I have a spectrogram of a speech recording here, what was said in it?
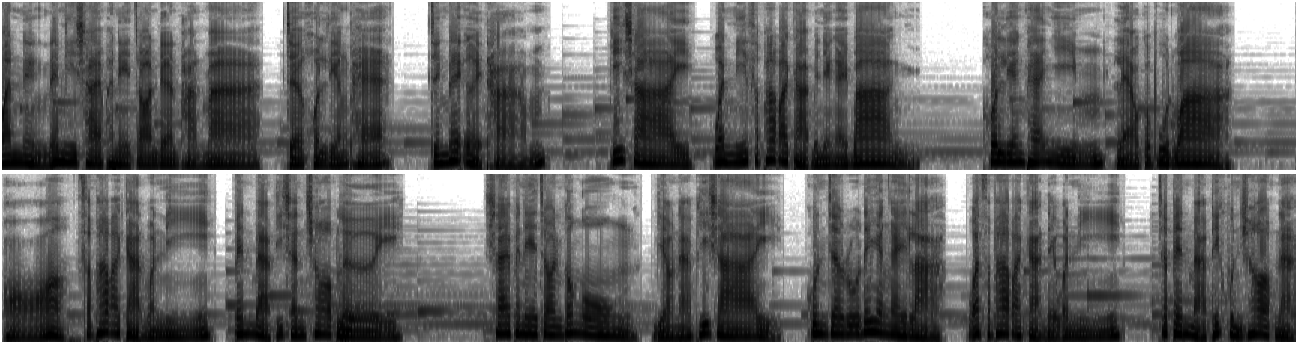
วันหนึ่งได้มีชายพเนจรเดินผ่านมา เจอคนเลี้ยงแพะ จึงได้เอ่ยถาม พี่ชาย วันนี้สภาพอากาศเป็นยังไงบ้าง คนเลี้ยงแพะยิ้มแล้วก็พูดว่า อ๋อ สภาพอากาศวันนี้เป็นแบบที่ฉันชอบเลย ชายพเนจรก็งง เดี๋ยวนะพี่ชาย คุณจะรู้ได้ยังไงล่ะ ว่าสภาพอากาศในวันนี้ จะเป็นแบบที่คุณชอบน่ะ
